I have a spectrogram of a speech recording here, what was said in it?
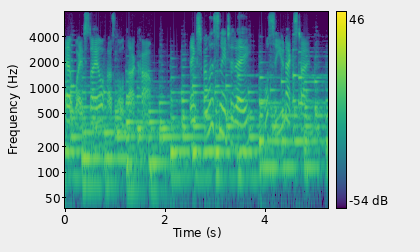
at lifestylehustle.com. Thanks for listening today. We'll see you next time.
